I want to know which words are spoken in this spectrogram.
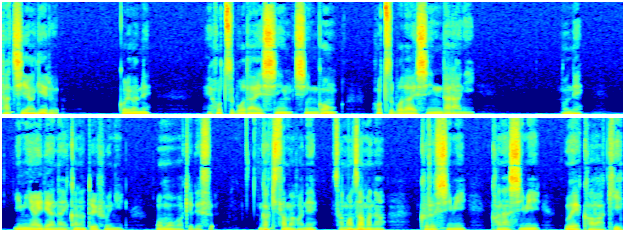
立ち上げる。これがね発菩提心真言発菩提心だらにのね意味合いではないかなというふうに思うわけです。ガキ様がねさまざまな苦しみ悲しみ飢え渇き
